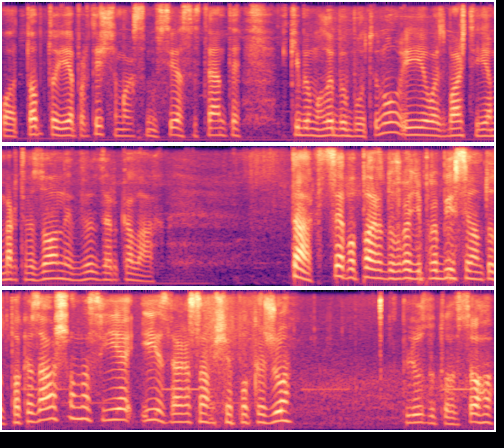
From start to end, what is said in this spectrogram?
От, тобто є практично максимум всі асистенти, які би могли би бути. Ну і ось бачите, є мертві зони в дзеркалах. Так, це попереду вроді пробігся вам тут показав, що в нас є. І зараз вам ще покажу плюс до того всього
